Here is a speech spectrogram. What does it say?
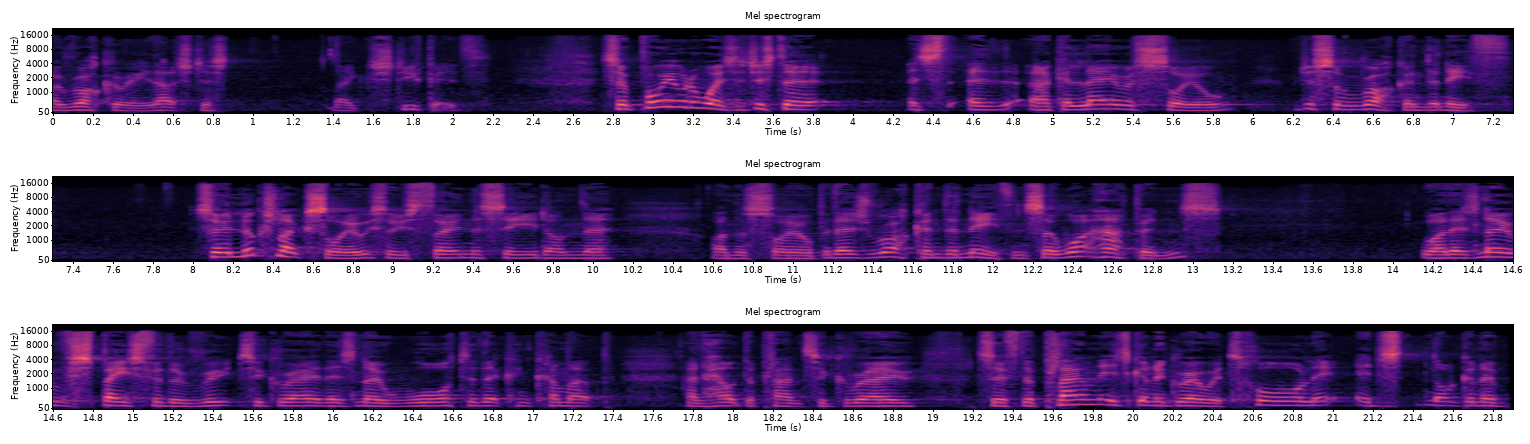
a rockery. That's just like stupid. So probably what it was is just a, a, like a layer of soil with just some rock underneath. So it looks like soil, so he's throwing the seed on the, on the soil, but there's rock underneath. And so what happens well, there's no space for the root to grow, there's no water that can come up and help the plant to grow. So, if the plant is going to grow at all, it, it's not going to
